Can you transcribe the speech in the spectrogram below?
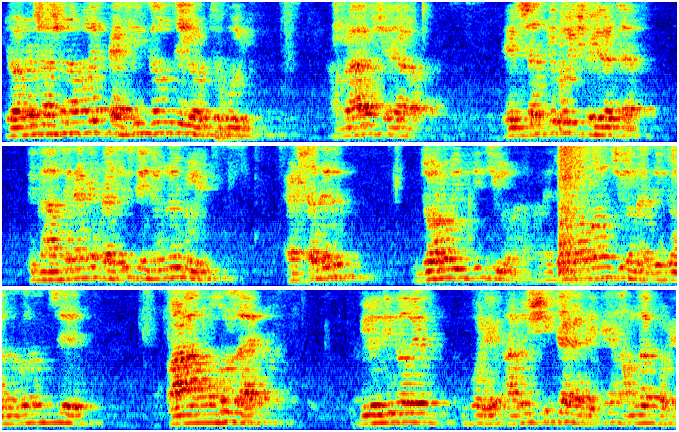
আমলের যে অন্য শাসন আমলে ফ্যাসিজম যে অর্থ বলি, আমরা এরশাদকে বলি স্বৈরাচার। কিন্তু ফ্যাসিস্ট এই জন্যই বলি, এরশাদের জনবৃদ্ধি ছিল না মানে জনগণ ছিল না, যে জনগণ হচ্ছে পাড়া মহল্লায় বিরোধী দলের উপরে আদর্শিক জায়গা থেকে হামলা করে,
